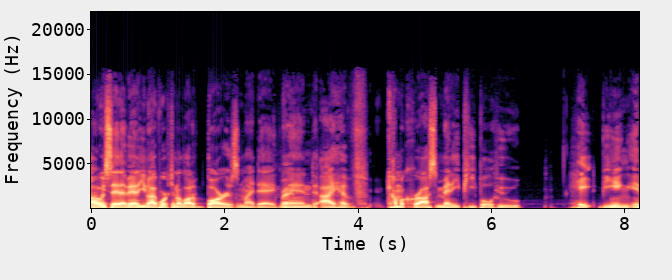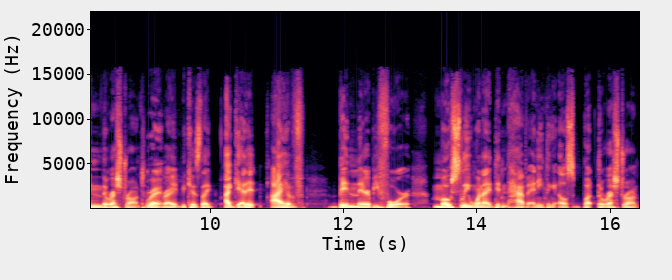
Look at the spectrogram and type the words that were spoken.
I always say that, man. You know, I've worked in a lot of bars in my day, Right. and I have come across many people who hate being in the restaurant. Right. Right. Because like I get it. I have been there before. Mostly when I didn't have anything else but the restaurant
